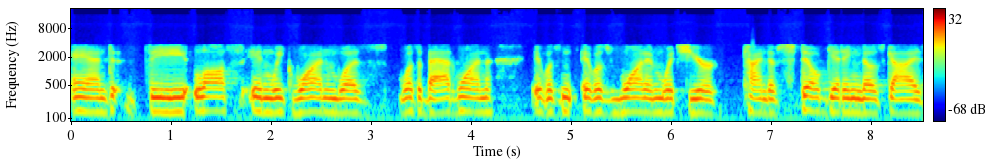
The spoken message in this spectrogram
and the loss in week one was was a bad one. It was it was one in which you're kind of still getting those guys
